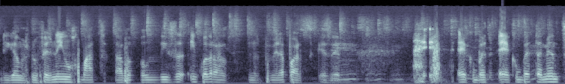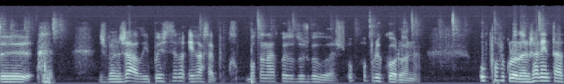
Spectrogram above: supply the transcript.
digamos, não fez nenhum remate à baliza enquadrado na primeira parte. Quer dizer, Sim, sim, sim. sim. é, complet- é completamente esbanjado. E depois, e lá sabe, voltando à coisa dos jogadores, o próprio Corona. O próprio Corona já nem está.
